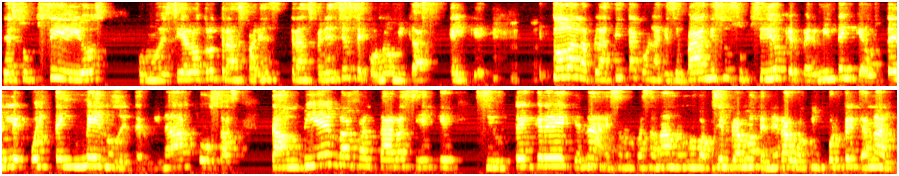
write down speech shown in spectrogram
de subsidios, como decía el otro, transferencias económicas, el que toda la platita con la que se pagan esos subsidios que permiten que a usted le cuesten menos determinadas cosas, también va a faltar, así es que si usted cree que nada, eso no pasa nada, no, no siempre vamos a tener agua, ¿qué importa el canal?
